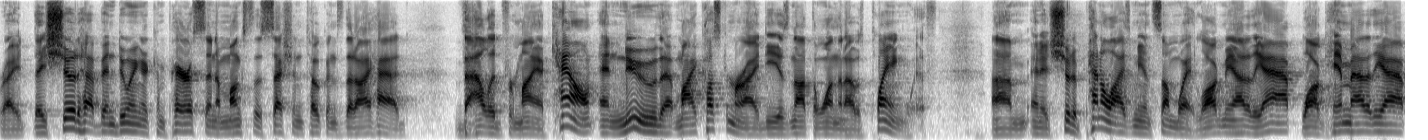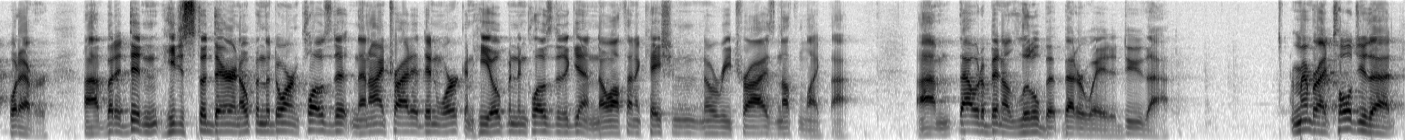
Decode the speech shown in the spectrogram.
right? They should have been doing a comparison amongst the session tokens that I had valid for my account and knew that my customer ID is not the one that I was playing with. Um, and it should have penalized me in some way, logged me out of the app, logged him out of the app, whatever. Uh, but it didn't. He just stood there and opened the door and closed it, and then I tried it, didn't work, and he opened and closed it again. No authentication, no retries, nothing like that. Um, that would have been a little bit better way to do that. Remember, I told you that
